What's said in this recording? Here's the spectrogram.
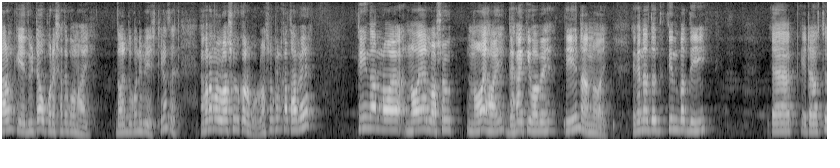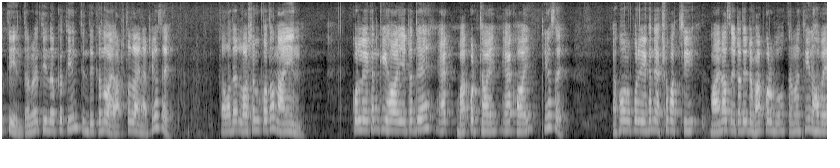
কারণ কি এই দুইটা উপরের সাথে গুণ হয়? দশ দুগুণে বিশ, ঠিক আছে? এখন আমরা লসগু করব লসগু কত হবে? তিন আর নয়, নয়ের লসগু নয় হয় দেখায় কীভাবে তিন আর নয়। এখানে যদি তিন বাদ দিই, এক, এটা হচ্ছে তিন। তার মানে তিন দরকার তিন তিন দিকে নয়। আট তো যায় না, ঠিক আছে? তো আমাদের লসগু কত? নাইন। করলে এখানে কি হয়? এটা দিয়ে এক ভাগ করতে হয়, এক হয়, ঠিক আছে? এখন উপরে এখানে একশো পাচ্ছি। মাইনাস এটা দিয়ে এটা ভাগ করব, তার মানে তিন হবে।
